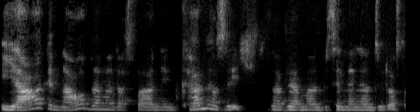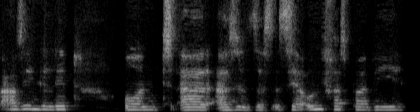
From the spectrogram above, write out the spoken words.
Ja, genau, wenn man das wahrnehmen kann. Also ich sage, wir haben mal ein bisschen länger in Südostasien gelebt und äh, also das ist ja unfassbar, wie,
